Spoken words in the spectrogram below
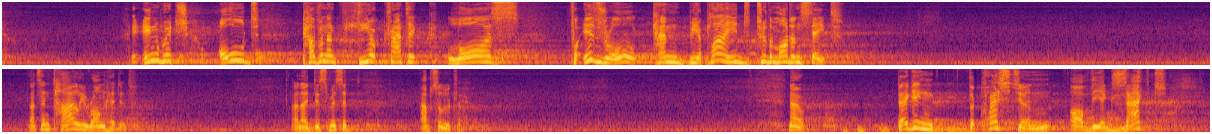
in which old covenant theocratic laws for Israel can be applied to the modern state. That's entirely wrong-headed. And I dismiss it absolutely. Now, begging the question of the exact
